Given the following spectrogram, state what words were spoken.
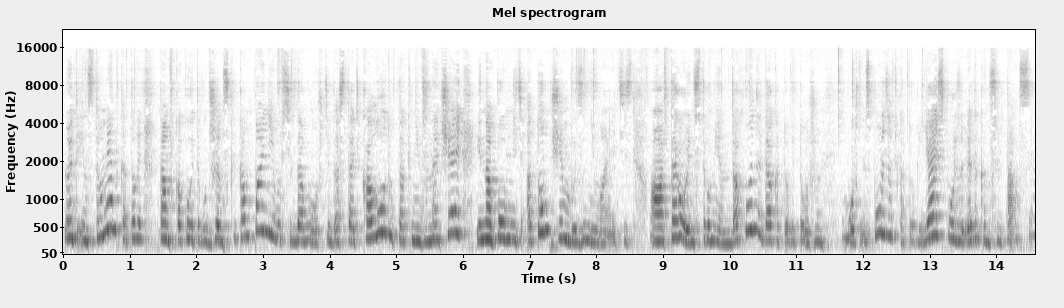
но это инструмент, который там в какой-то вот женской компании вы всегда можете достать колоду, так невзначай, и напомнить о том, чем вы занимаетесь. А второй инструмент дохода, да, который тоже можно использовать, который я использую, это консультация.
